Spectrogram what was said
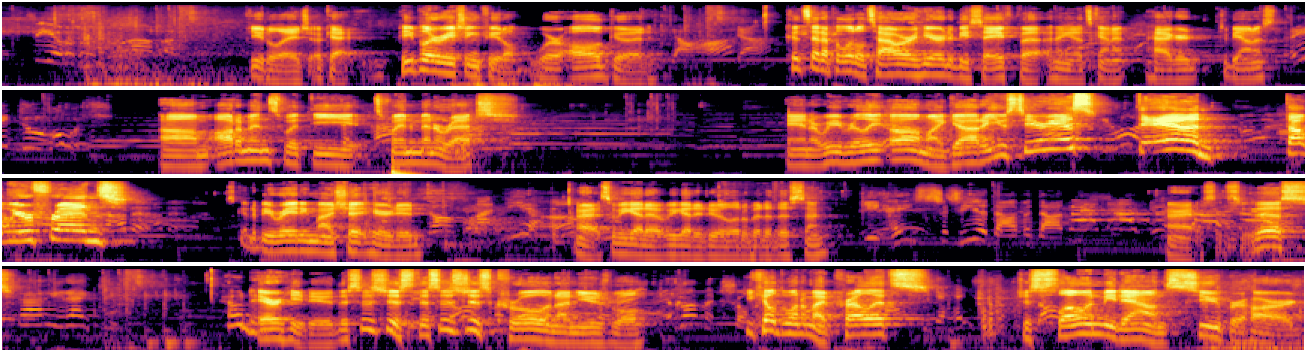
Feudal age, okay. People are reaching feudal. We're all good. Could set up a little tower here to be safe, but I think that's kind of haggard, to be honest. Um, Ottomans with the twin minaret. And are we really? Oh my god, are you serious? Dan! Thought we were friends! It's gonna be raiding my shit here, dude. Alright, so we gotta we gotta do a little bit of this then. Alright, so let's do this. How dare he, dude? This is just this is just cruel and unusual. He killed one of my prelates, just slowing me down super hard.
